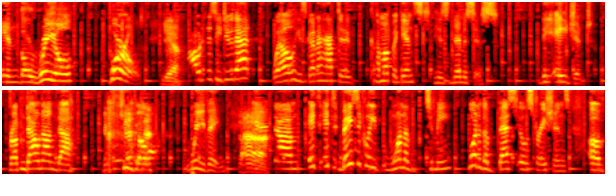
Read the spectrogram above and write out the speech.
in the real world. Yeah. How does he do that? Well, he's gonna have to come up against his nemesis, the agent from down under, Hugo Weaving. Ah. And um, it's it's basically one of to me one of the best illustrations of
